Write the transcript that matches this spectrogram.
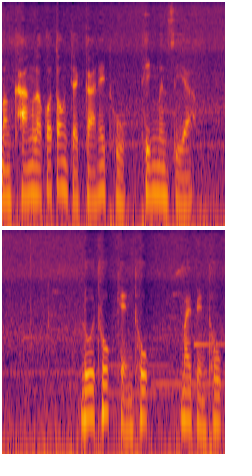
บางครั้งเราก็ต้องจัดการให้ถูกทิ้งมันเสีย รู้ทุกเห็นทุกไม่เป็นทุกข์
